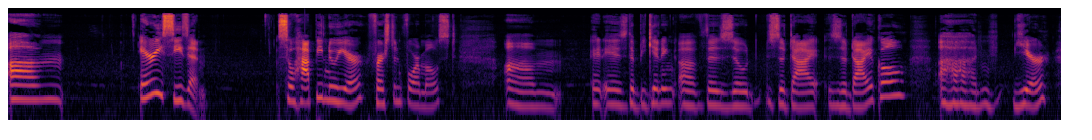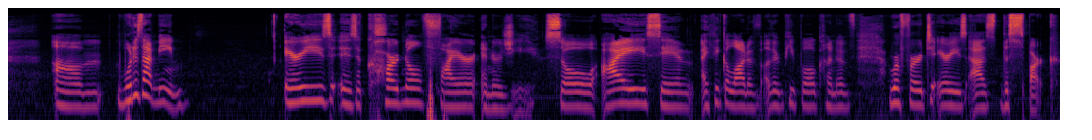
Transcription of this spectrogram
Um Aries season. So happy new year first and foremost. Um it is the beginning of the zod- zodi- zodiacal uh, year. Um, what does that mean? Aries is a cardinal fire energy. So I say, I think a lot of other people kind of refer to Aries as the spark.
